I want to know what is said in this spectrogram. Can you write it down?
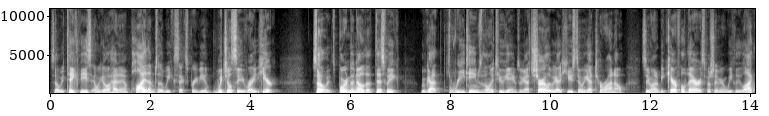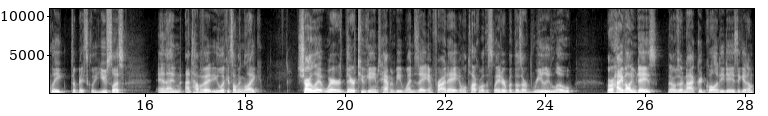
So we take these and we go ahead and apply them to the week six preview, which you'll see right here. So it's important to know that this week we've got three teams with only two games. We got Charlotte, we got Houston, we got Toronto. So you want to be careful there, especially if you're in weekly lock league. They're basically useless. And then on top of it, you look at something like Charlotte, where their two games happen to be Wednesday and Friday, and we'll talk about this later, but those are really low or high volume days. Those are not good quality days to get them.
